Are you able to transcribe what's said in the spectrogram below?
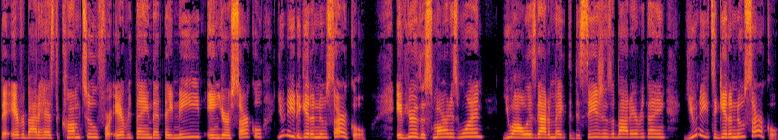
that everybody has to come to for everything that they need in your circle, you need to get a new circle. If you're the smartest one, you always got to make the decisions about everything. You need to get a new circle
